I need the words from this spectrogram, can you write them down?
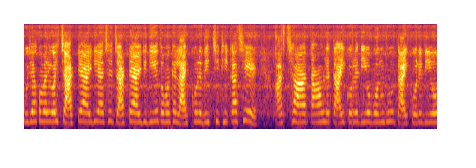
পূজা কুমারী, ওই চারটে আইডি আছে, চারটে আইডি দিয়ে তোমাকে লাইক করে দিচ্ছি, ঠিক আছে? আচ্ছা তাহলে তাই করে দিও বন্ধু, তাই করে দিও।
